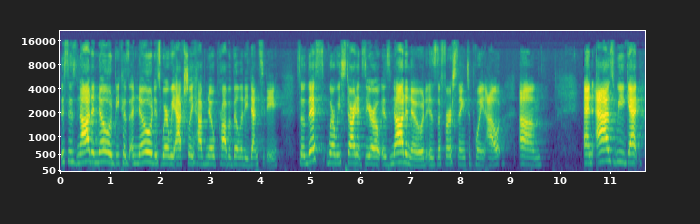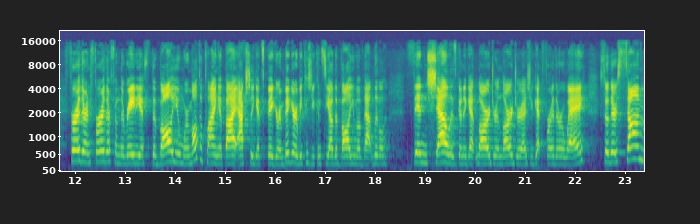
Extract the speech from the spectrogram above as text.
This is not a node because a node is where we actually have no probability density. So this, where we start at zero, is not a node, is the first thing to point out. Um, and as we get further and further from the radius, the volume we're multiplying it by actually gets bigger and bigger because you can see how the volume of that little thin shell is going to get larger and larger as you get further away. So there's some,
